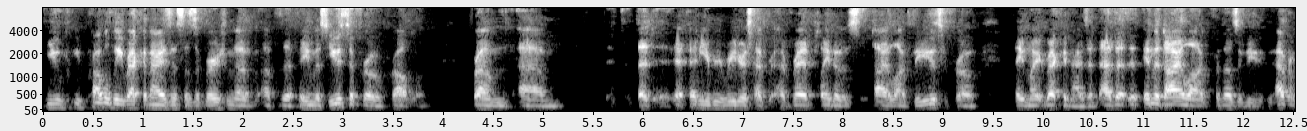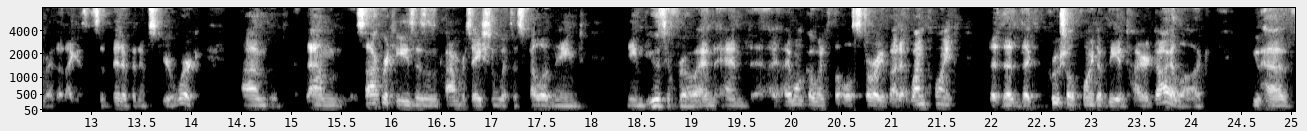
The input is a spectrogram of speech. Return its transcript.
you, you probably recognize this as a version of, of the famous Euthyphro problem from um, that. If any of your readers have, have read Plato's dialogue, the Euthyphro they might recognize it. in the dialogue, for those of you who haven't read it, I guess it's a bit of an obscure work. Um, um, Socrates is in a conversation with this fellow named named Euthyphro, and and I won't go into the whole story, but at one point, the, the, the crucial point of the entire dialogue, you have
